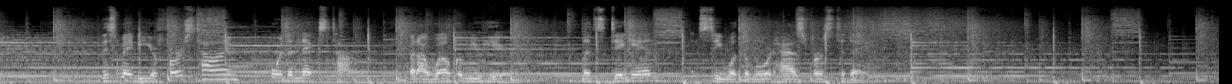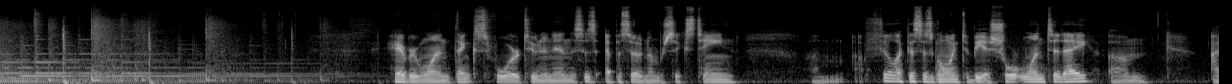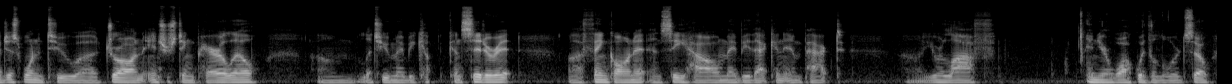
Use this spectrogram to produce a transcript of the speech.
This may be your first time or the next time, but I welcome you here. Let's dig in and see what the Lord has for us today. Hey everyone, thanks for tuning in. This is episode number 16. Um, I feel like this is going to be a short one today. Um, I just wanted to uh, draw an interesting parallel, um, let you maybe co- consider it, uh, think on it, and see how maybe that can impact uh, your life and your walk with the Lord. So,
